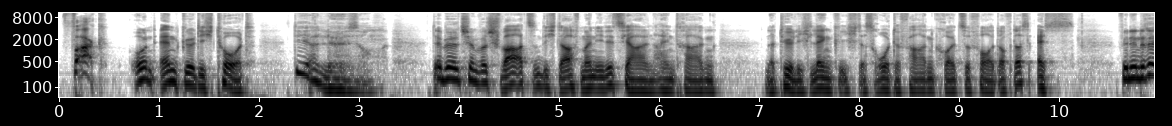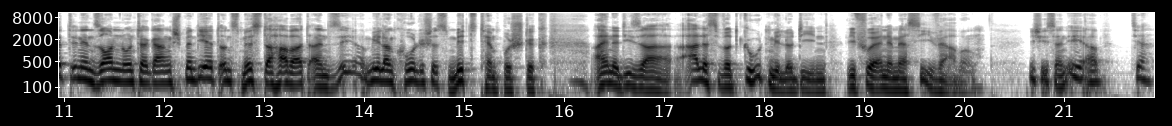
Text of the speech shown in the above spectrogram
Fuck! Und endgültig tot. Die Erlösung. Der Bildschirm wird schwarz und ich darf meine Initialen eintragen. Natürlich lenke ich das rote Fadenkreuz sofort auf das S. Für den Ritt in den Sonnenuntergang spendiert uns Mr. Hubbard ein sehr melancholisches Mittempostück. Eine dieser Alles wird gut Melodien, wie früher in der Merci-Werbung. Ich schieße ein E ab. Tja,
